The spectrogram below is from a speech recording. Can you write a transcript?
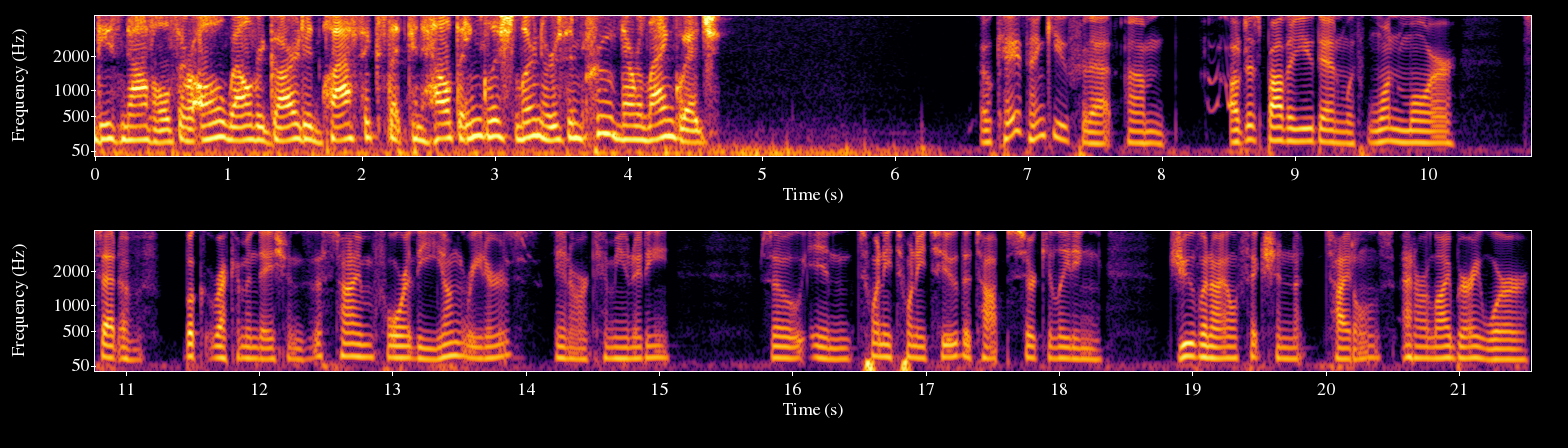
These novels are all well regarded classics that can help English learners improve their language. Okay, thank you for that. Um, I'll just bother you then with one more set of book recommendations, this time for the young readers in our community. So in 2022, the top circulating juvenile fiction titles at our library were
